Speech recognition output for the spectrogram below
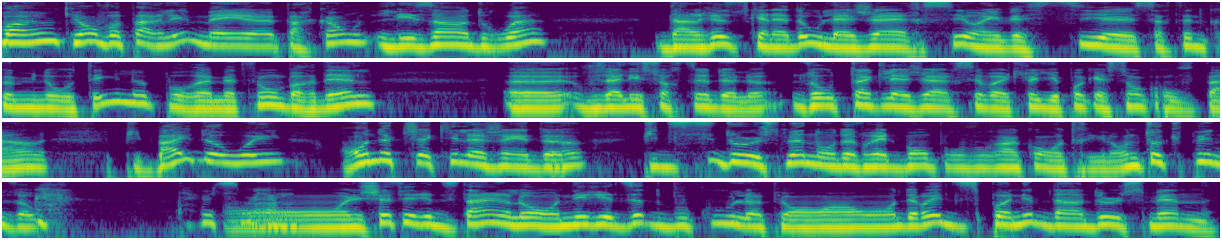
ouais, OK, on va parler, mais euh, par contre, les endroits dans le reste du Canada où la GRC a investi certaines communautés pour mettre fin au bordel, euh, vous allez sortir de là. Nous autres, tant que la GRC va être là, il n'y a pas question qu'on vous parle. Puis, by the way, on a checké l'agenda, puis d'ici deux semaines, on devrait être bon pour vous rencontrer. Là, on est occupés, nous autres. Deux semaines. On, les chefs héréditaires, là, on hérédite beaucoup, là, puis on, on devrait être disponible dans deux semaines.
